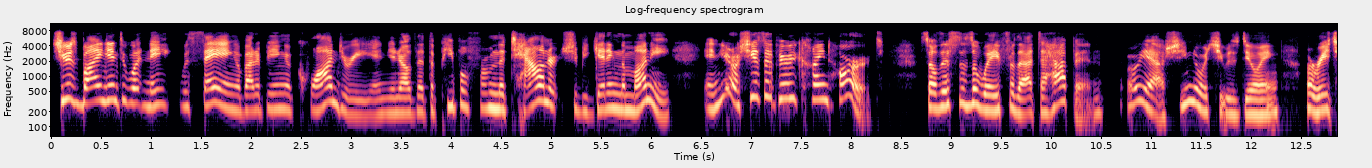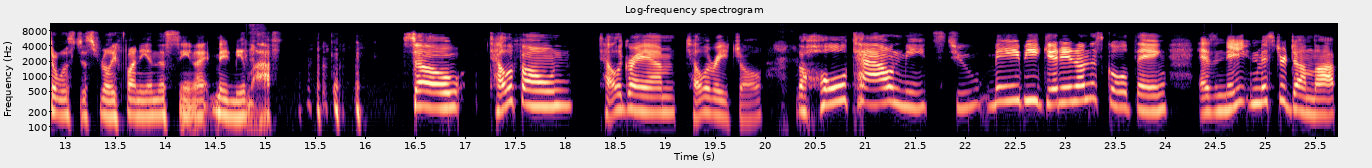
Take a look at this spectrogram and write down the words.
she was buying into what Nate was saying about it being a quandary and, you know, that the people from the town should be getting the money. And, you know, she has a very kind heart. So this is a way for that to happen. Oh, yeah, she knew what she was doing. But Rachel was just really funny in this scene. It made me laugh. so, telephone, telegram, tell Rachel. The whole town meets to maybe get in on this gold thing as Nate and Mr. Dunlop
